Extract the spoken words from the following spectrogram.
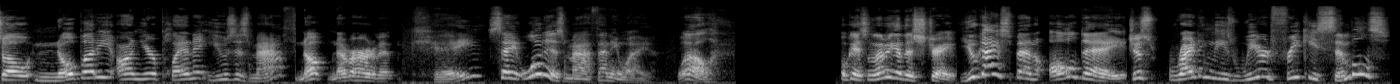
So nobody on your planet uses math? Nope, never heard of it. Okay. Say, what is math anyway? Well, okay, so let me get this straight. You guys spend all day just writing these weird, freaky symbols?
